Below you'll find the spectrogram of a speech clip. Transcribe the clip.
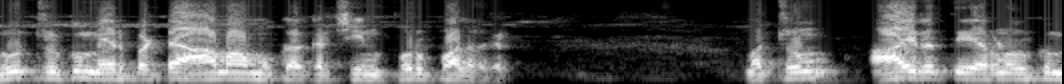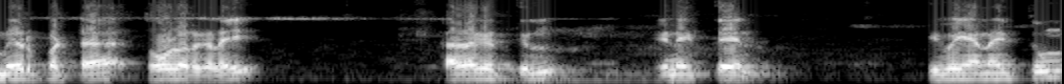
நூற்றுக்கும் மேற்பட்ட அமமுக கட்சியின் பொறுப்பாளர்கள் மற்றும் ஆயிரத்தி இருநூறுக்கும் மேற்பட்ட தோழர்களை கழகத்தில் இணைத்தேன். இவை அனைத்தும்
